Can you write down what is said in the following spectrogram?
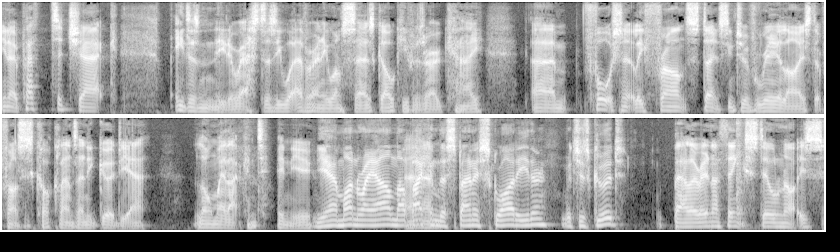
you know, Petr Cech. He doesn't need a rest, does he? Whatever anyone says, goalkeepers are okay. Um, fortunately, France don't seem to have realised that Francis Coquelin's any good yet. Long may that continue. Yeah, Monreal not back in Um, the Spanish squad either, which is good. Bellerin, I think, still not. Is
